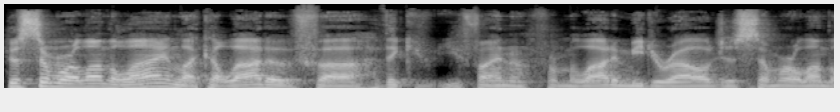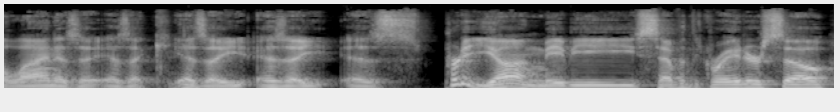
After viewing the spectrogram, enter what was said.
just somewhere along the line, like a lot of, uh, I think you, you, find from a lot of meteorologists, somewhere along the line, as a as a as a as a as pretty young, maybe seventh grade or so,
